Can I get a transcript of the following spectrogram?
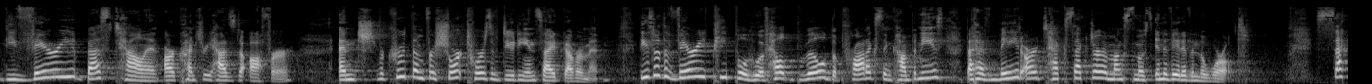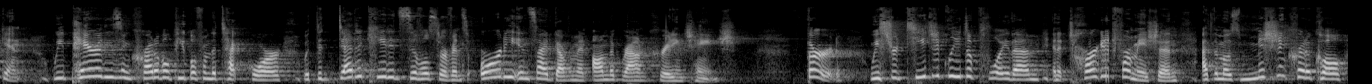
the very best talent our country has to offer and recruit them for short tours of duty inside government. These are the very people who have helped build the products and companies that have made our tech sector amongst the most innovative in the world. Second, we pair these incredible people from the tech corps with the dedicated civil servants already inside government on the ground creating change. Third, we strategically deploy them in a targeted formation at the most mission critical,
